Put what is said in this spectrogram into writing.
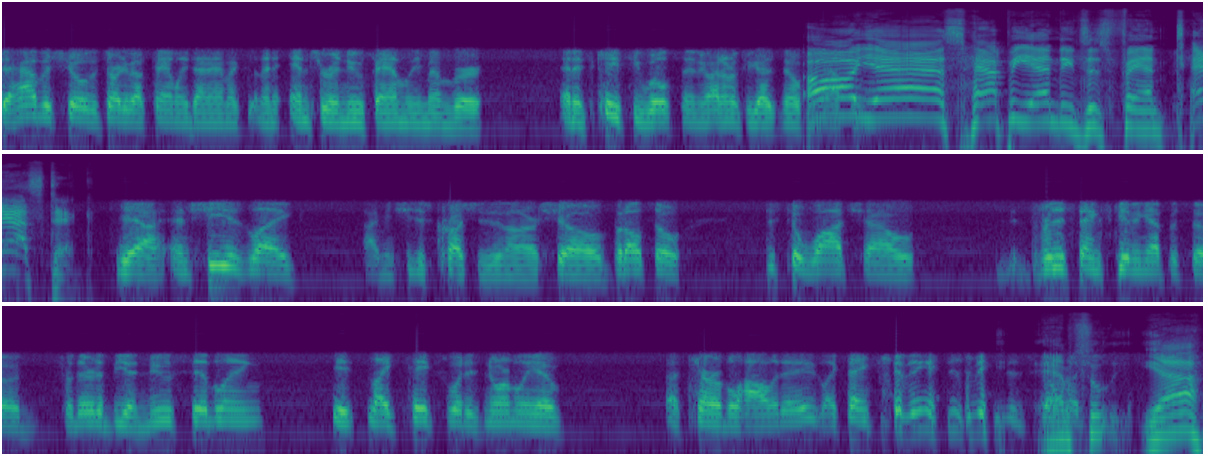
to have a show that's already about family dynamics and then enter a new family member, and it's Casey Wilson. who I don't know if you guys know. From Oh Happy- yes, Happy Endings is fantastic. yeah, and she is like, I mean, she just crushes it on our show. But also, just to watch how for this Thanksgiving episode, for there to be a new sibling, it like takes what is normally a a terrible holiday like Thanksgiving. It just makes it so much Absolutely. Yeah.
